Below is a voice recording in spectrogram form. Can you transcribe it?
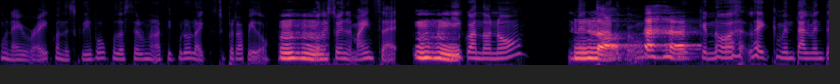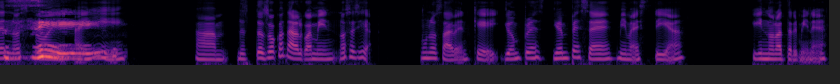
when I write, cuando escribo, puedo hacer un artículo, like, súper rápido, cuando Mhm. estoy en el mindset. Mhm. Y cuando no, me No. tardo, porque no, like, mentalmente no estoy Sí. ahí. Um, les, les voy a contar algo a mí, no sé si unos saben que yo, empe- yo empecé mi maestría y no la terminé.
